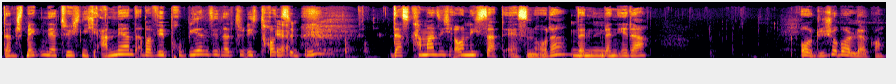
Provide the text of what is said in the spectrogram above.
dann schmecken die natürlich nicht annähernd, aber wir probieren sie natürlich trotzdem. Ja. Das kann man sich auch nicht satt essen, oder? Wenn, nee. wenn ihr da Oh, die ist aber lecker.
